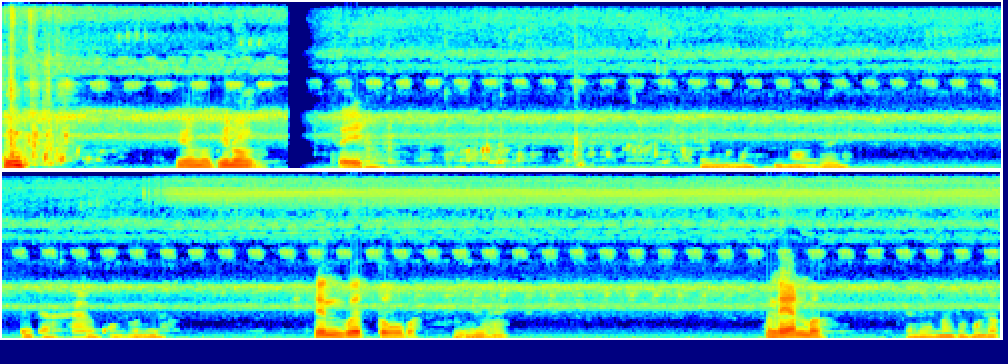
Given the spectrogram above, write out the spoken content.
ยังเหรอพี่น้องเฮ้ยพี่น้องเลยเป็นทหารขุนหนุนเนาะเห็นเบิร์ตโตปะมันแลนบ่จะแลนมันจะหุ่นหรอก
